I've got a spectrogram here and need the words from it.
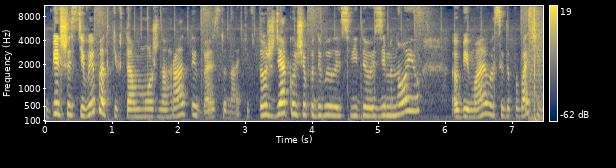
в більшості випадків там можна грати без донатів. Тож дякую, що подивились відео зі мною. Обіймаю вас і до побачення!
